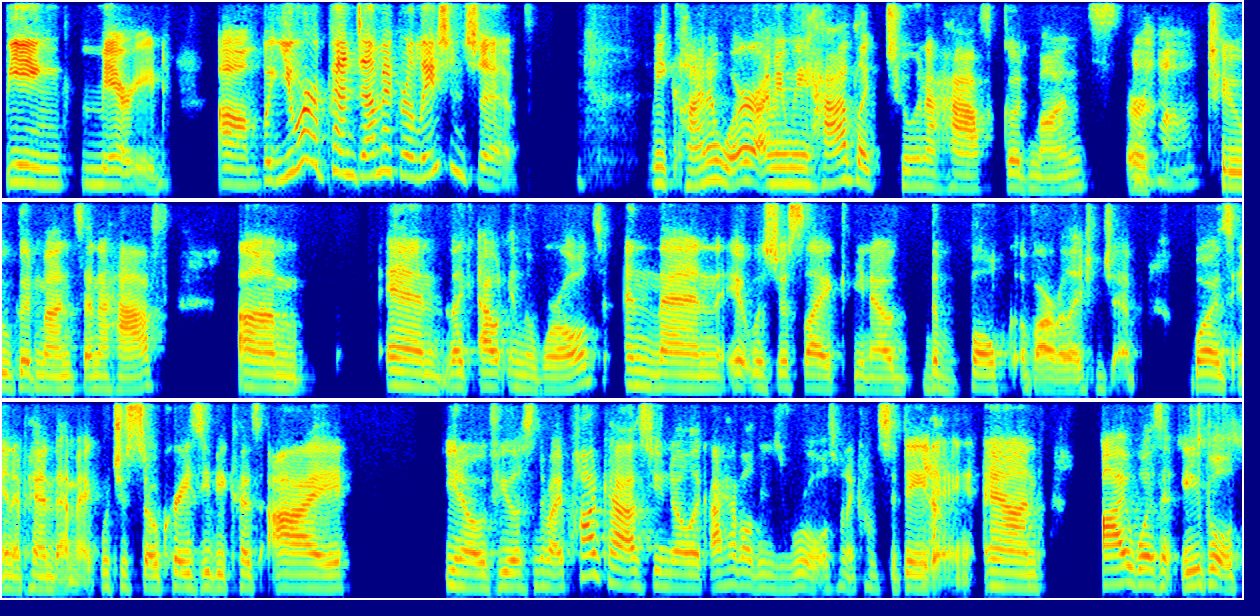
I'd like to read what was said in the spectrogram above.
being married. Um, but you were a pandemic relationship. We kind of were. I mean, we had like two and a half good months or uh-huh. two good months and a half. Um, and like out in the world. And then it was just like, you know, the bulk of our relationship was in a pandemic, which is so crazy because I, you know, if you listen to my podcast, you know, like I have all these rules when it comes to dating. Yeah. And I wasn't able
